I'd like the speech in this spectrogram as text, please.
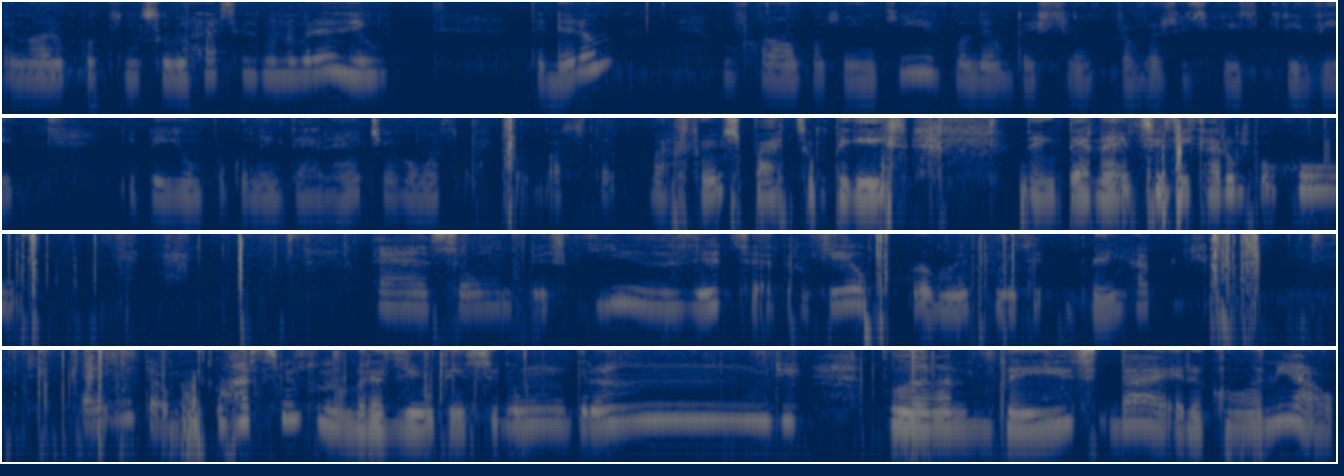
agora um pouquinho sobre o racismo no Brasil. Entenderam? Vou falar um pouquinho aqui, vou ler um textinho para vocês que eu escrevi e peguei um pouco na internet. Algumas partes são bastante, bastante partes eu peguei na internet e ficaram um pouco. É, são pesquisas e etc, ok? Eu prometo que vai ser bem rapidinho. É, então, o racismo no Brasil tem sido um grande problema desde a era colonial.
